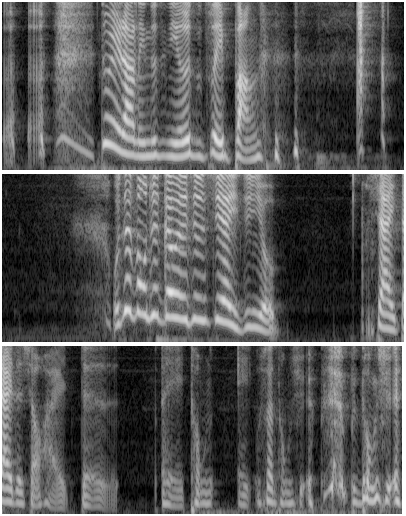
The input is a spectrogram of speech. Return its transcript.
对啦，你的你儿子最棒。我在奉劝各位，就是现在已经有下一代的小孩的，哎、同哎、欸，算同学 不是同学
